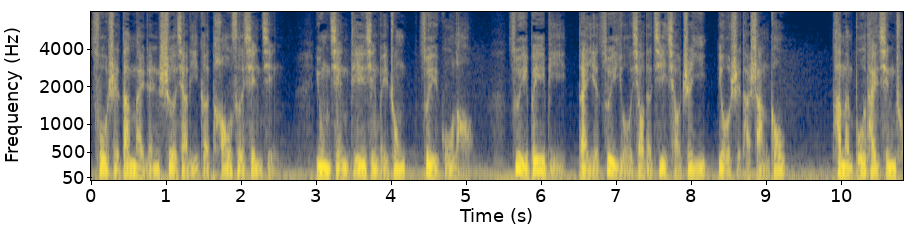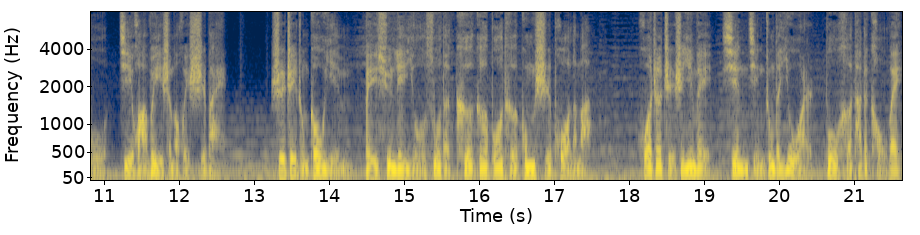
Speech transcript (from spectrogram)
促使丹麦人设下了一个桃色陷阱，用间谍行为中最古老、最卑鄙但也最有效的技巧之一，又使他上钩。他们不太清楚计划为什么会失败。是这种勾引被训练有素的克格勃特工识破了吗？或者只是因为陷阱中的诱饵不合他的口味？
